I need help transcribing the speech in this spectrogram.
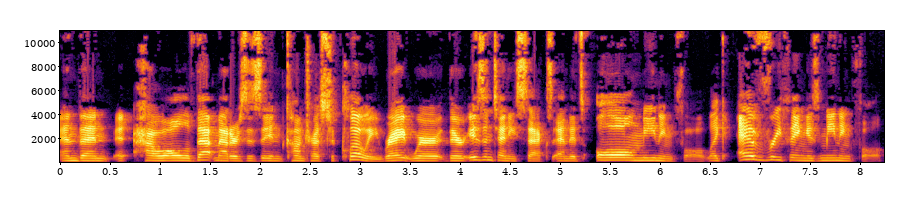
And then eh, how all of that matters is in contrast to chloe right? Where there isn't any sex and it's all meaningful. Like everything is meaningful.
